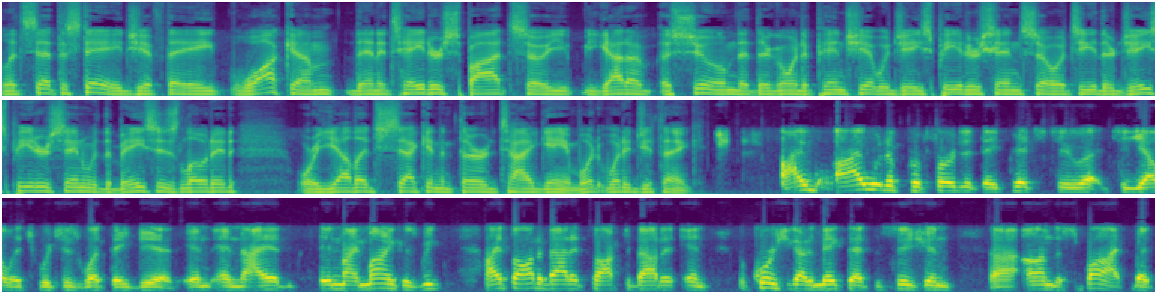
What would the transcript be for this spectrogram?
let's set the stage. If they walk him, then it's Hader's spot. So you, you got to assume that they're going to pinch hit with Jace Peterson. So it's either Jace Peterson with the bases loaded or Yelich second and third tie game. What what did you think? I I would have preferred that they pitched to uh, to Yelich, which is what they did, and and I had in my mind because we I thought about it, talked about it, and of course you got to make that decision uh, on the spot. But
